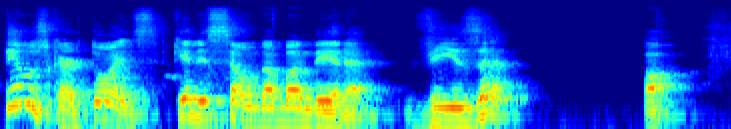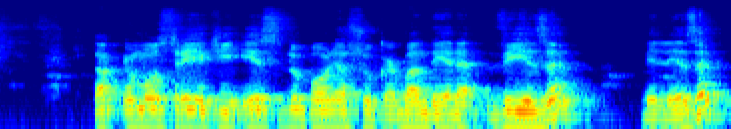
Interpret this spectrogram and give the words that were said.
Temos cartões que eles são da bandeira Visa, ó, então, eu mostrei aqui esse do Pão de Açúcar, bandeira Visa, beleza?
